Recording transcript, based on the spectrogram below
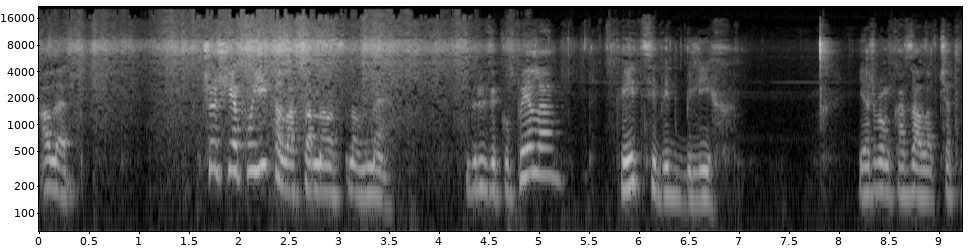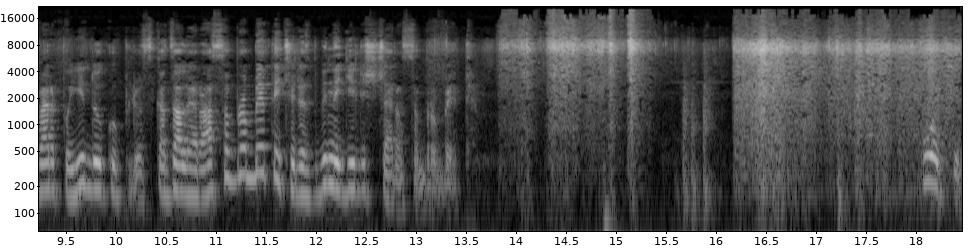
Але що ж я поїхала саме основне? Друзі, купила киці від бліг. Я ж вам казала, в четвер поїду і куплю. Сказали раз обробити і через дві неділі ще раз обробити. Потім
